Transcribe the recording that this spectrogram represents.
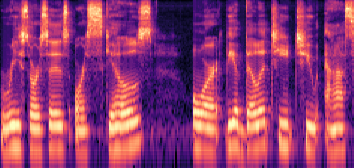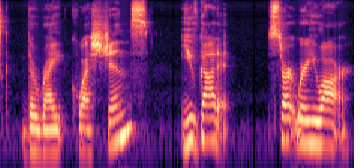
resources or skills or the ability to ask the right questions, you've got it. Start where you are.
